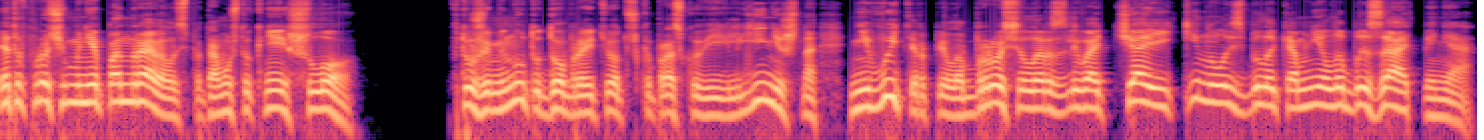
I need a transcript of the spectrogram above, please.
Это, впрочем, мне понравилось, потому что к ней шло. В ту же минуту добрая тетушка Прасковья Ильинична не вытерпела, бросила разливать чай и кинулась было ко мне лобызать меня.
